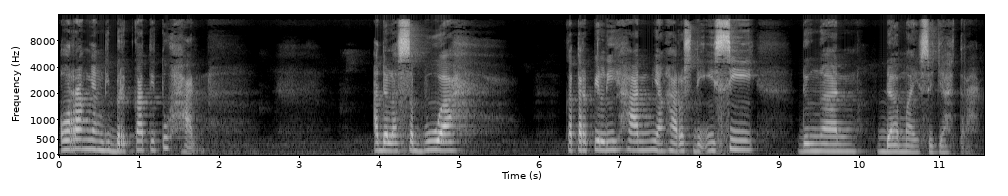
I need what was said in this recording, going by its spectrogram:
orang yang diberkati Tuhan adalah sebuah keterpilihan yang harus diisi dengan damai sejahtera.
